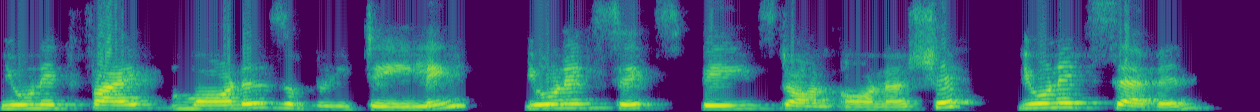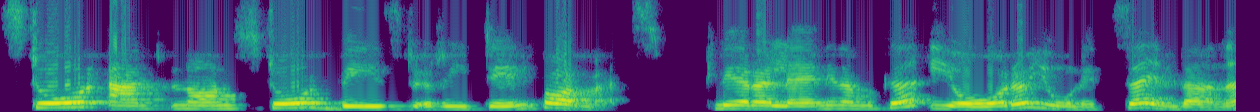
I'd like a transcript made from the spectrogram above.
Unit 5 Models of Retailing. Unit 6 Based on Ownership. Unit 7 Store and Non-Store Based Retail Formats. Clear അല്ലേ? ഇനി നമുക്ക് ഈ ഓരോ യൂണിറ്റ്സ് എന്താണ്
